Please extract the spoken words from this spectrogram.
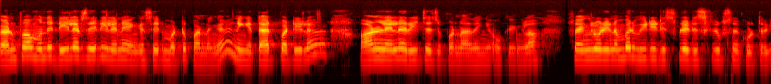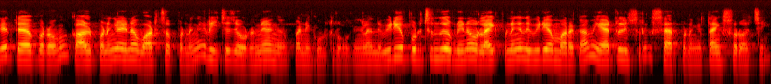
கன்ஃபார்ம் வந்து டீலர் சைடு இல்லைன்னா எங்கள் சைடு மட்டும் பண்ணுங்கள் நீங்கள் தேர்ட் பார்ட்டியில் ஆன்லைனில் ரீசார்ஜ் பண்ணாதீங்க. ஓகேங்களா? ஸோ எங்களுடைய நம்பர் வீடியோ டிஸ்பிளே டிஸ்கிரிப்ஷன் கொடுத்துருக்கேன். தேவைப்படுறவங்க கால் பண்ணுங்கள் இல்லைனா வாட்ஸ்அப் பண்ணுங்கள் ரீசார்ஜ் உடனே அங்கே பண்ணி கொடுத்துருவோம். ஓகேங்களா? இந்த வீடியோ பிடிச்சிருந்து அப்படின்னா ஒரு லைக் பண்ணுங்கள் இந்த வீடியோ மறக்காமல் ஏர்டெல் யூஸருக்கு ஷேர் பண்ணுங்கள் தேங்க்ஸ் ஃபார் வாட்சிங்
